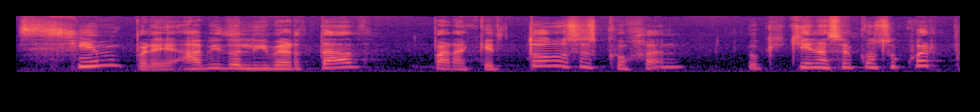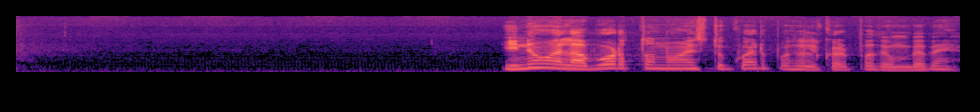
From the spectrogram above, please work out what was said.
Siempre ha habido libertad para que todos escojan lo que quieren hacer con su cuerpo. Y no, el aborto no es tu cuerpo, es el cuerpo de un bebé.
